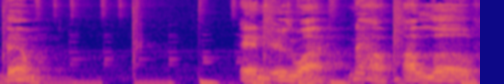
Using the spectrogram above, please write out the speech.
Bama. And here's why. Now, I love,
